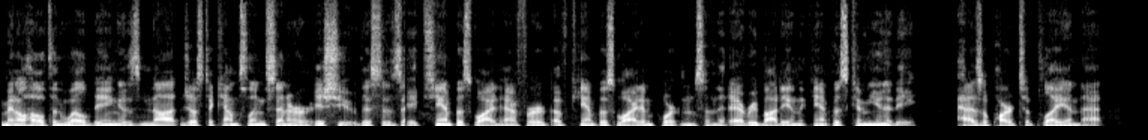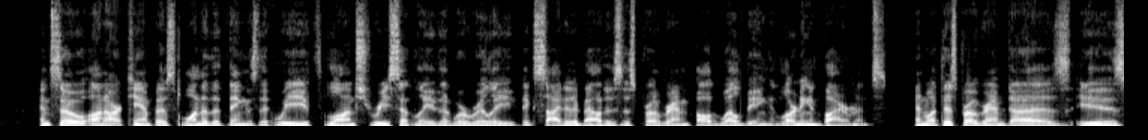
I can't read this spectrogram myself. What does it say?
mental health and well-being is not just a counseling center issue. This is a campus-wide effort of campus-wide importance and that everybody in the campus community has a part to play in that. And so on our campus, one of the things that we've launched recently that we're really excited about is this program called Wellbeing and Learning Environments. And what this program does is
